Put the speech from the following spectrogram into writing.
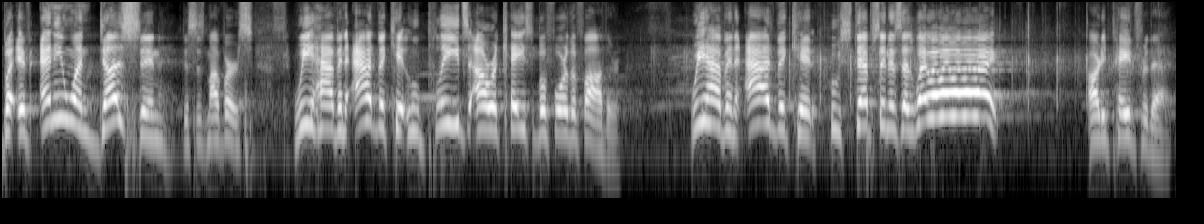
But if anyone does sin, this is my verse, we have an advocate who pleads our case before the Father. We have an advocate who steps in and says, Wait, wait, wait, wait, wait, wait. I already paid for that.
